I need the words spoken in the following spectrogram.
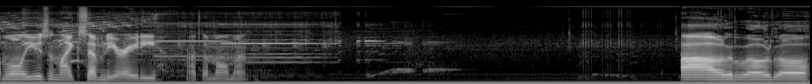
I'm only using like 70 or 80 at the moment. Uh,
